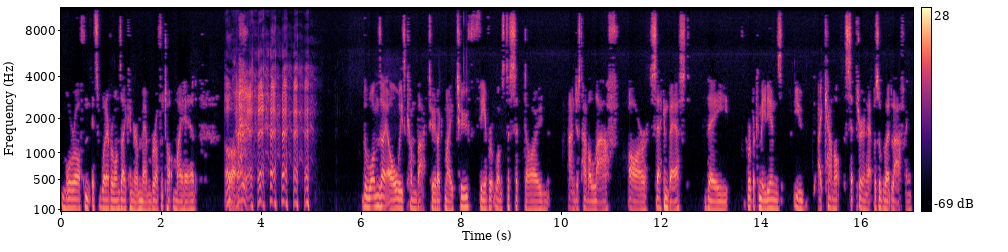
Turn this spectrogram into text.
More often, it's whatever ones I can remember off the top of my head. Oh, yeah. the ones I always come back to, like my two favorite ones to sit down and just have a laugh, are second best. They group of comedians. You, I cannot sit through an episode without laughing.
